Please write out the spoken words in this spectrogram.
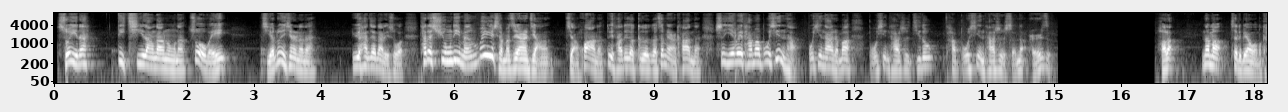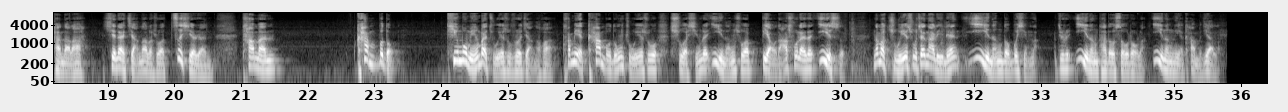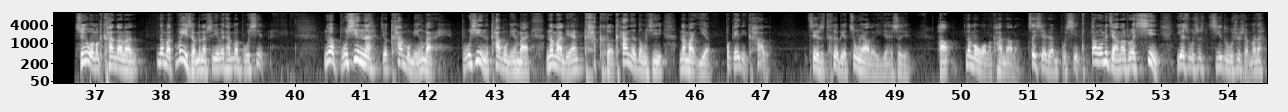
所以呢，第七章当中呢，作为结论性的呢，约翰在那里说，他的兄弟们为什么这样讲讲话呢？对他这个哥哥这么样看呢？是因为他们不信他，不信他什么？不信他是基督，他不信他是神的儿子。好了，那么这里边我们看到了啊，现在讲到了说，这些人他们看不懂。听不明白主耶稣所讲的话，他们也看不懂主耶稣所行的异能所表达出来的意思。那么主耶稣在那里连异能都不行了，就是异能他都收走了，异能你也看不见了。所以我们看到了，那么为什么呢？是因为他们不信。那么不信呢，就看不明白；不信看不明白，那么连看可看的东西，那么也不给你看了。这是特别重要的一件事情。好，那么我们看到了这些人不信。当我们讲到说信耶稣是基督是什么呢？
